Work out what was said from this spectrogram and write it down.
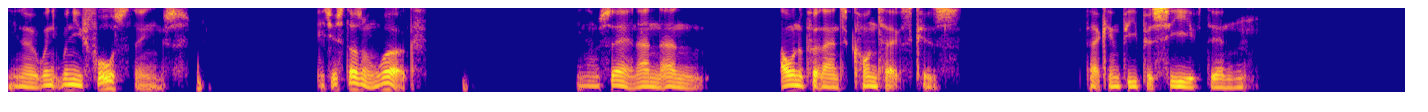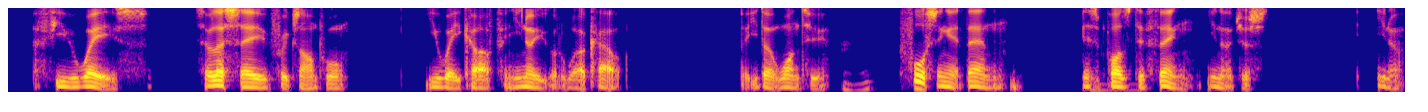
You know when when you force things, it just doesn't work. You know what I'm saying? And and I want to put that into context because that can be perceived in a few ways. So let's say, for example, you wake up and you know you've got to work out, but you don't want to. hmm Forcing it then is a Mhm. positive thing, you know, just, you know,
